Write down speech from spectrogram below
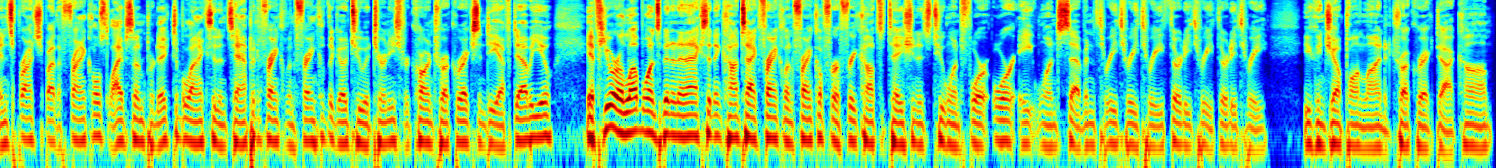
And it's brought to you by the Frenkels. Life's unpredictable. Accidents happen. Franklin Frenkel, the go to attorneys for car and truck wrecks in DFW. If you or a loved one's been in an accident, contact Franklin Frenkel for a free consultation. It's 214 or 817 333 3333. You can jump online to truckwreck.com.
